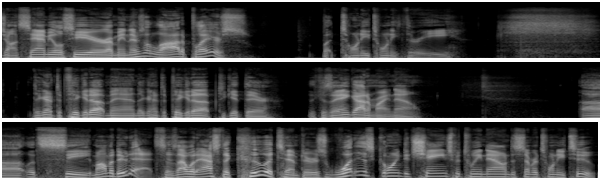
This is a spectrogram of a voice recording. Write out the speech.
John Samuel's here. I mean, there's a lot of players. But 2023, they're going to have to pick it up, man. They're going to have to pick it up to get there because they ain't got them right now. Uh, let's see. Mama Doodat says, I would ask the coup attempters, what is going to change between now and December 22?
